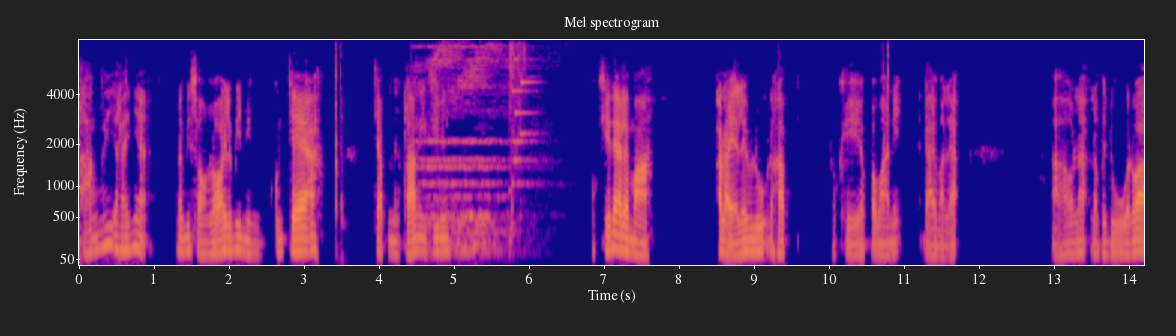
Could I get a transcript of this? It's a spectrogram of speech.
ครั้งเฮ้ยอะไรเนี่ย เรามีสองร้อยเรามีหนึ่งกุญแจอะจับหนึ่งครั้งอีกทีนึงโอเคได้อะไรมา อะไรอะไรไม่รู้นะครับ โอเคครับประมาณนี้ได้มาแล้ว เอาละเราไปดูกันว่า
